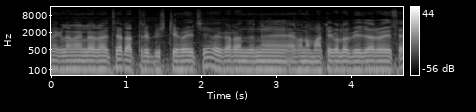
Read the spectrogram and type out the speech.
মেঘলা মেঘলা রয়েছে রাত্রে বৃষ্টি হয়েছে ওই কারণ জন্যে এখনও মাটিগুলো ভেজা রয়েছে।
